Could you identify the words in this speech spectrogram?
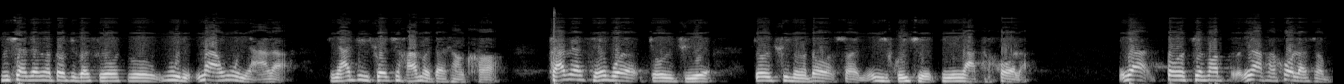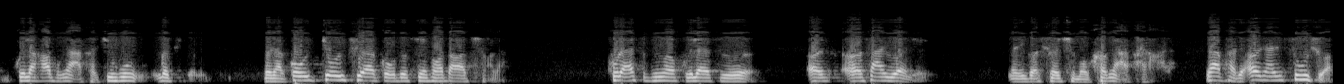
就现在我到这个学校是五满五年了，今年这一学期还没带上课。前面申过教育局，教育局领导说你回去给你安排好了，俺到新房安排好了，说回来还不安排，最后我，不是告教育局也告到新房大厅了。后来是给我回来是二二三月的。那一个学期没课安排下了，安排的二年的数学。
